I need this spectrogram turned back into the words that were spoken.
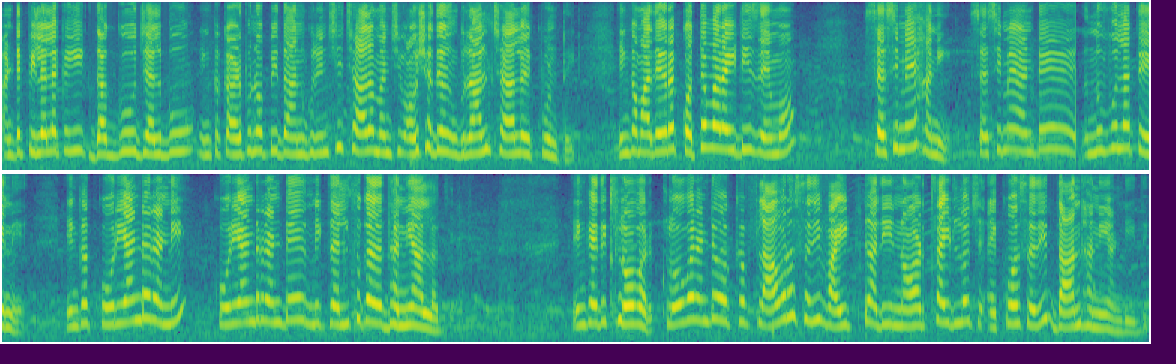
అంటే పిల్లలకి దగ్గు జలుబు ఇంకా కడుపు నొప్పి దాని గురించి చాలా మంచి ఔషధ గుణాలు చాలా ఎక్కువ ఉంటాయి. ఇంకా మా దగ్గర కొత్త వెరైటీస్ ఏమో సెసిమే హనీ. సెసిమే అంటే నువ్వుల తేనె. ఇంకా కొరియాండర్ అండి. కొరియాండర్ అంటే మీకు తెలుసు కదా ధనియాల ఇంకా ఇది క్లోవర్. క్లోవర్ అంటే ఒక ఫ్లవర్ వస్తుంది. వైట్ అది నార్త్ సైడ్లో ఎక్కువ వస్తుంది. దాని హనీ అండి ఇది.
